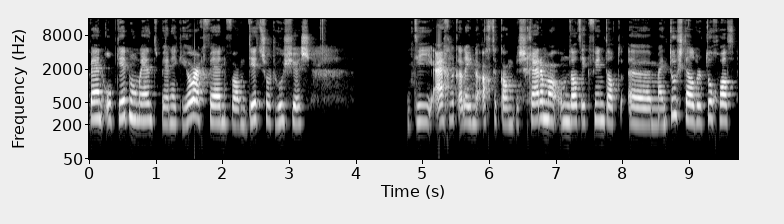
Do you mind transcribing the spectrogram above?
ben op dit moment ben ik heel erg fan van dit soort hoesjes. Die eigenlijk alleen de achterkant beschermen. Omdat ik vind dat uh, mijn toestel er toch wat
